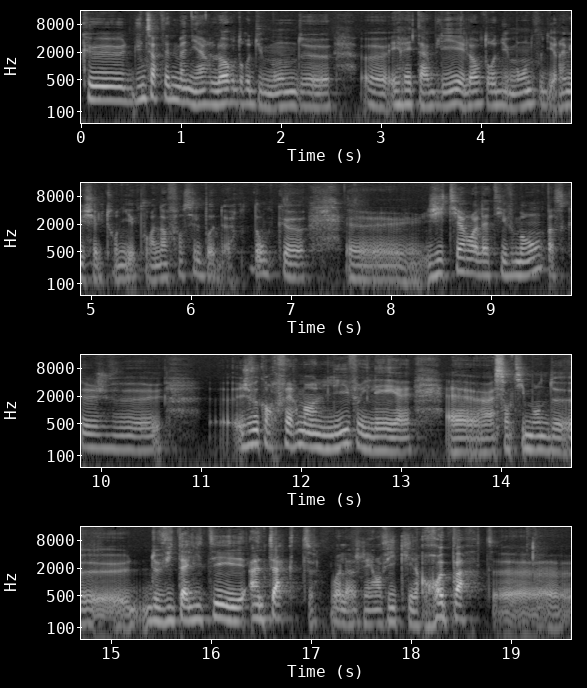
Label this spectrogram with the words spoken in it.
que d'une certaine manière, l'ordre du monde euh, est rétabli. Et l'ordre du monde, vous direz Michel Tournier, pour un enfant, c'est le bonheur. Donc euh, euh, j'y tiens relativement parce que je veux... Je veux qu'en refermant le livre, il ait euh, un sentiment de, de vitalité intacte. Voilà, j'ai envie qu'il reparte. Euh,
